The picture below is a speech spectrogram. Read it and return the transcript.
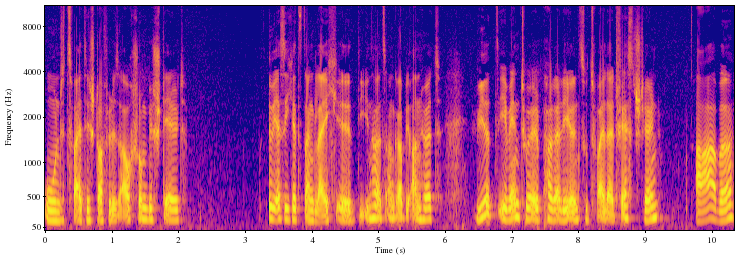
Und zweite Staffel ist auch schon bestellt. Wer sich jetzt dann gleich äh, die Inhaltsangabe anhört, wird eventuell Parallelen zu Twilight feststellen. Aber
